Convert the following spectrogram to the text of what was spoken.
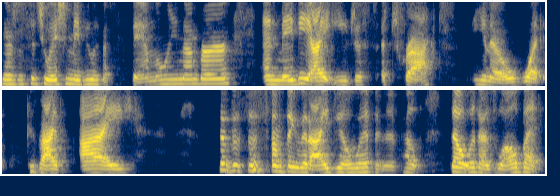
there's a situation maybe with a family member and maybe i you just attract you know what because i i this is something that i deal with and have helped, dealt with as well but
